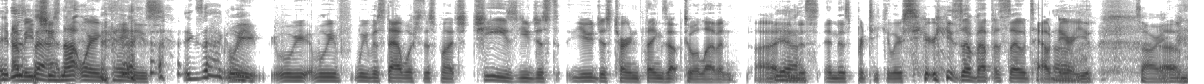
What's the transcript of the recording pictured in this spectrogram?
It I mean, bad. she's not wearing panties. exactly. We, we we've we've established this much. Jeez, you just you just turned things up to eleven uh, yeah. in this in this particular series of episodes. How dare you? Sorry. Um,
